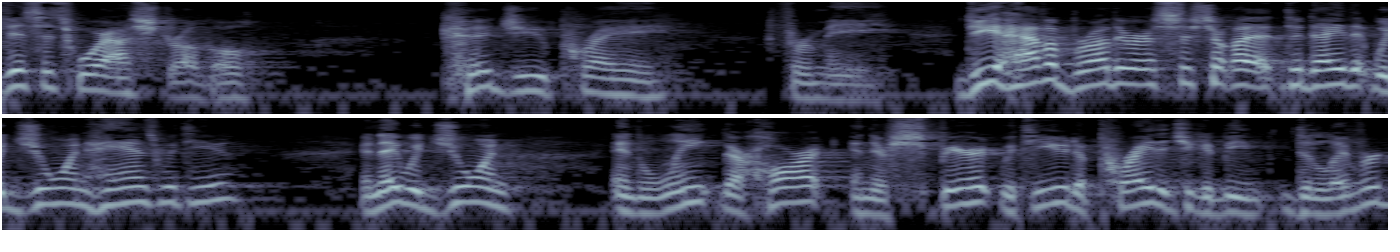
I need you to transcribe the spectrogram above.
this is where I struggle. Could you pray for me? Do you have a brother or sister today that would join hands with you? And they would join and link their heart and their spirit with you to pray that you could be delivered?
